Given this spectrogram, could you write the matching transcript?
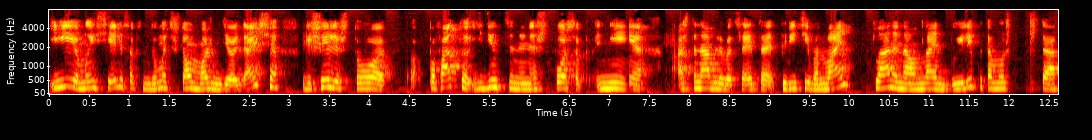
и мы сели, собственно, думать, что мы можем делать дальше. Решили, что э, по факту единственный наш способ не останавливаться – это перейти в онлайн. Планы на онлайн были, потому что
